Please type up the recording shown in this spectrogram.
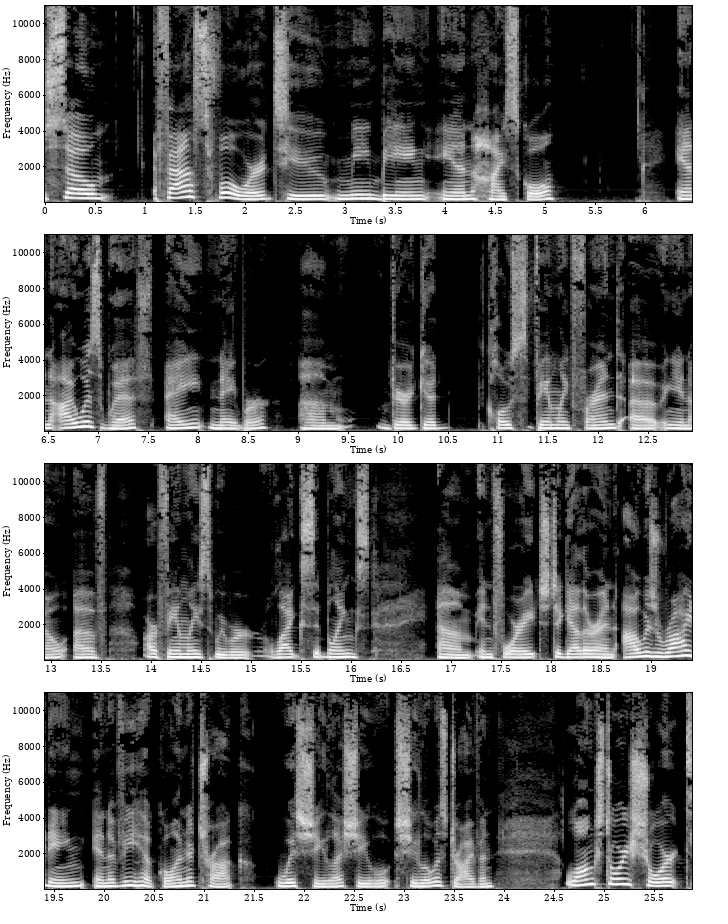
So, fast forward to me being in high school, and I was with a neighbor, um, very good, close family friend, uh, you know, of our families. We were like siblings. Um, in 4 H together, and I was riding in a vehicle in a truck with Sheila. Sheila, Sheila was driving, Long story short,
